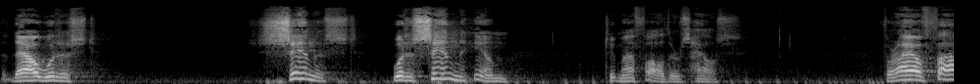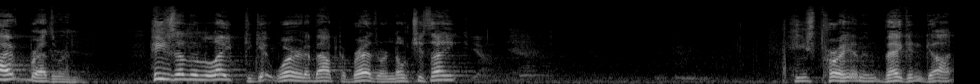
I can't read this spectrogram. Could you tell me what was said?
thou wouldest sendest, wouldest send him to my father's house. For I have five brethren He's a little late to get word about the brethren, don't you think? He's praying and begging God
